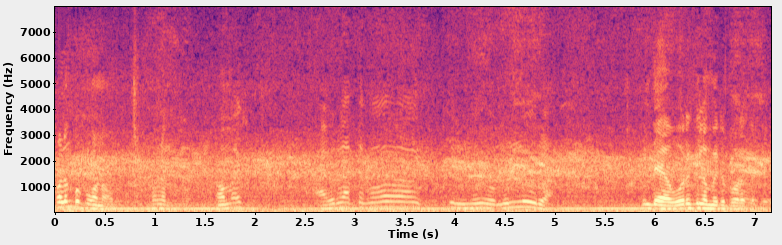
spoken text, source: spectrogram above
கொழும்பு போகணும் கொழும்பு ஆமாம் அவிர்வாத்தப்போ முந்நூறுரூவா இந்த ஒரு கிலோமீட்டர் போகிறதுக்கு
